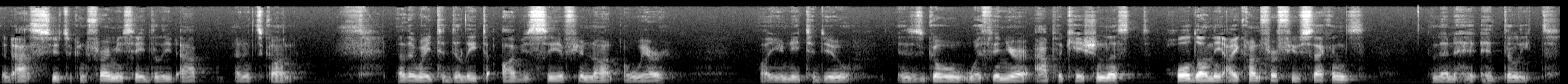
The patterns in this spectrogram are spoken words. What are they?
It asks you to confirm, you say delete app, and it's gone. Another way to delete, obviously, if you're not aware, all you need to do is go within your application list, hold on the icon for a few seconds, and then hit, hit delete,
